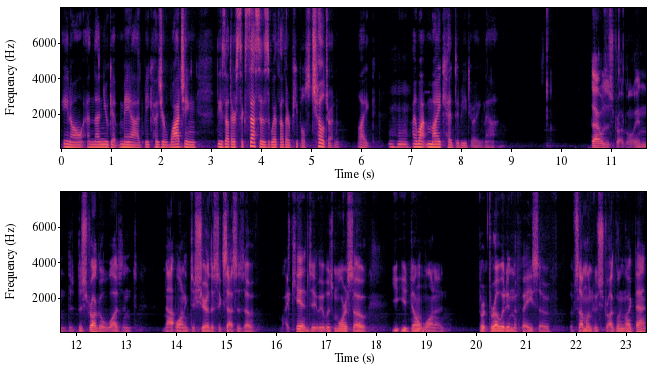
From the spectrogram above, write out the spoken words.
you know, and then you get mad because you're watching these other successes with other people's children. Like, mm-hmm. I want my kid to be doing that. That was a struggle, and the, the struggle wasn't not wanting to share the successes of my kids. It, it was more so you, you don't want to th- throw it in the face of, of someone who's struggling like that.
